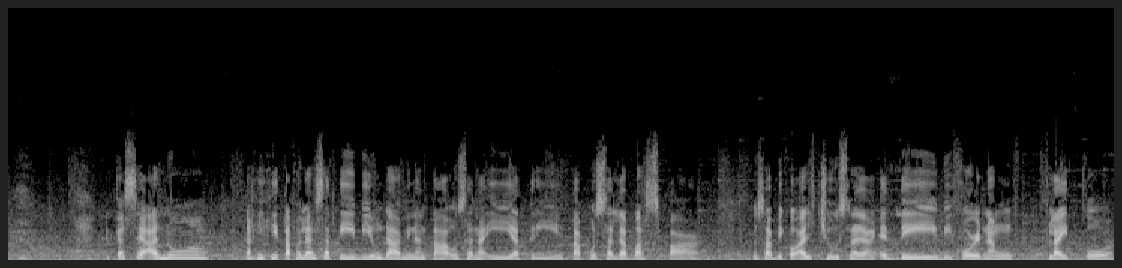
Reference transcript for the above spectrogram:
Kasi ano, nakikita ko lang sa TV yung dami ng tao sa NAIA 3, tapos sa labas pa. So sabi ko, I'll choose na lang a day before ng flight ko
